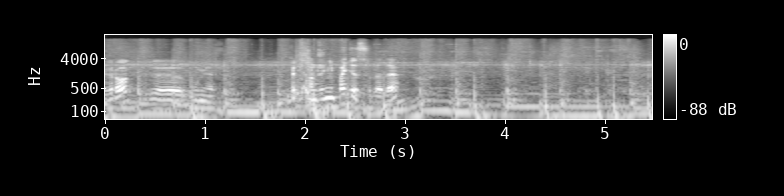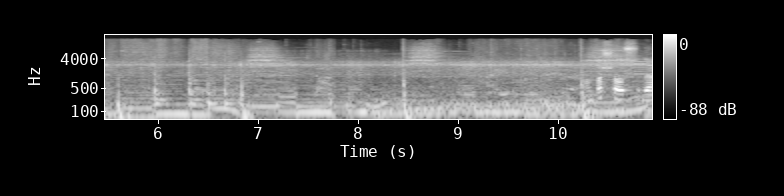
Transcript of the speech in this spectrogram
игрок э, умер? Блин, он же не пойдет сюда, да? Он пошел сюда.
